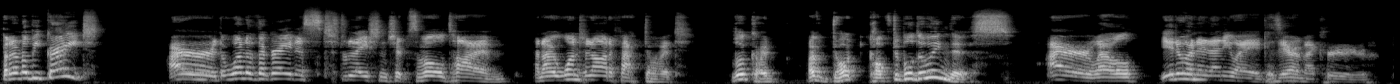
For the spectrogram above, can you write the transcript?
But it'll be great! Arr, the one of the greatest relationships of all time, and I want an artifact of it. Look, I, I'm not comfortable doing this. Arr, well, you're doing it anyway, because you're in my crew.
